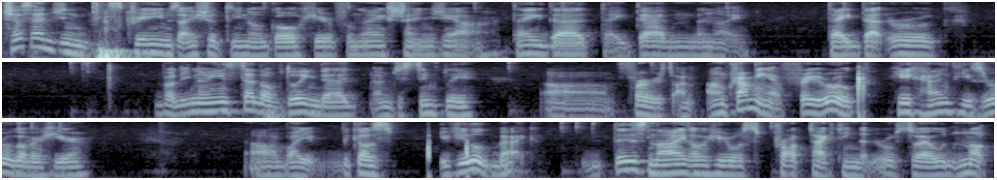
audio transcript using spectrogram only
Chess engine screams I should, you know, go here for the exchange. Yeah, take that, take that, and then I take that rook. But you know, instead of doing that, I'm just simply uh, first I'm I'm cramming a free rook. He hanged his rook over here. Uh, by because if you look back, this knight over here was protecting that rook, so I would not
